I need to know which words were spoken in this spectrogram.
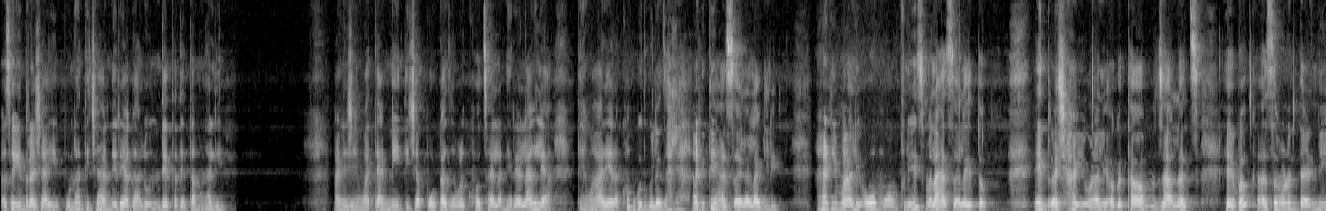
असं इंद्राची आई पुन्हा तिच्या निर्या घालून देता देता म्हणाली. आणि जेव्हा त्यांनी तिच्या पोटाजवळ खोचायला निर्या लागल्या तेव्हा आर्याला खूप गुदगुल्या झाल्या आणि ती हसायला लागली. आणि म्हणाली ओ मॉम प्लीज मला हसायला येतं. इंद्राची आई म्हणाली अगं थांब झालंच. हे बघ असं म्हणून त्यांनी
